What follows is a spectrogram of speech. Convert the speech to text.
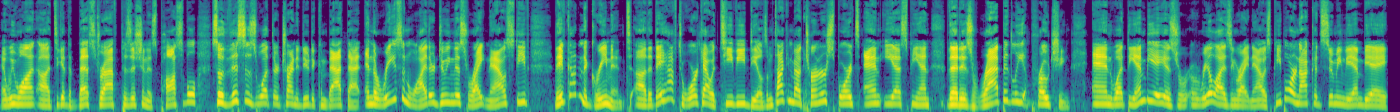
and we want uh, to get the best draft position as possible possible. So this is what they're trying to do to combat that. And the reason why they're doing this right now, Steve, they've got an agreement uh, that they have to work out with TV deals. I'm talking about Turner Sports and ESPN that is rapidly approaching. And what the NBA is r- realizing right now is people are not consuming the NBA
